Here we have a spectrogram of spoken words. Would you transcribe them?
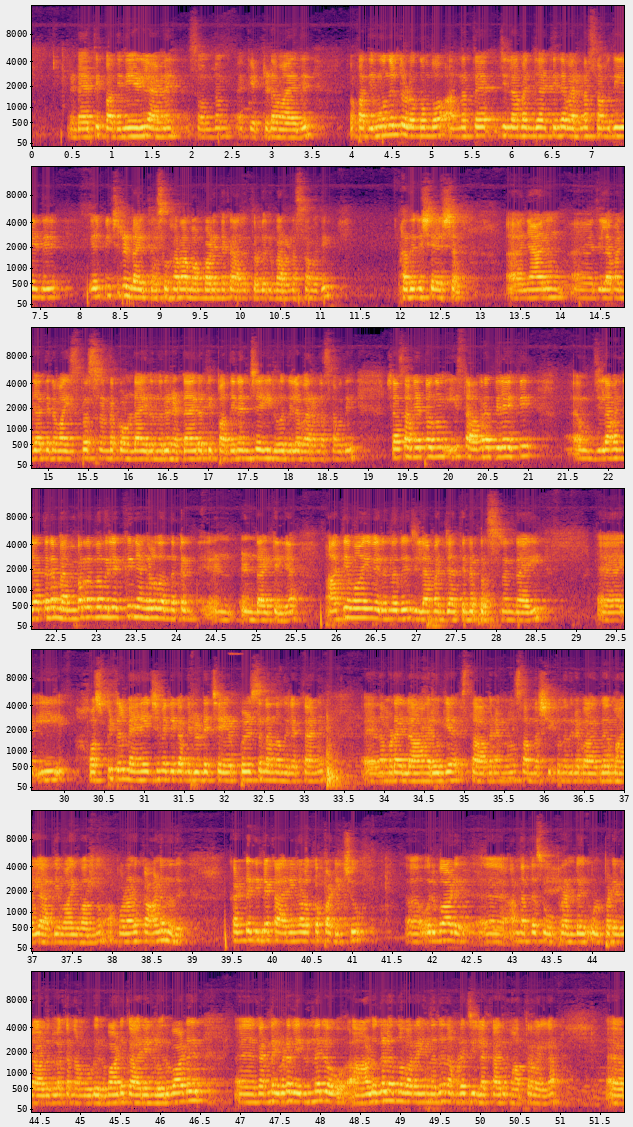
രണ്ടായിരത്തി പതിനേഴിലാണ് സ്വന്തം കെട്ടിടമായത്. അപ്പൊ പതിമൂന്നിൽ തുടങ്ങുമ്പോൾ അന്നത്തെ ജില്ലാ പഞ്ചായത്തിന്റെ ഭരണസമിതിയെ ഇത് ഏൽപ്പിച്ചിട്ടുണ്ടായിരുന്നു. സുഹറ മമ്പാടിന്റെ കാലത്തുള്ള ഒരു ഭരണസമിതി. അതിനുശേഷം ഞാനും ജില്ലാ പഞ്ചായത്തിന്റെ വൈസ് പ്രസിഡന്റ് ഒക്കെ ഉണ്ടായിരുന്ന ഒരു രണ്ടായിരത്തി പതിനഞ്ച് ഇരുപതിലെ ഭരണസമിതി. പക്ഷെ ആ സമയത്തൊന്നും ഈ സ്ഥാപനത്തിലേക്ക് ജില്ലാ പഞ്ചായത്തിന്റെ മെമ്പർ എന്ന നിലയ്ക്ക് ഞങ്ങൾ വന്നിട്ട് ഉണ്ടായിട്ടില്ല ആദ്യമായി വരുന്നത് ജില്ലാ പഞ്ചായത്തിന്റെ പ്രസിഡന്റായി ഈ ഹോസ്പിറ്റൽ മാനേജ്മെന്റ് കമ്മിറ്റിയുടെ ചെയർപേഴ്സൺ എന്ന നിലക്കാണ് നമ്മുടെ എല്ലാ ആരോഗ്യ സ്ഥാപനങ്ങളും സന്ദർശിക്കുന്നതിന്റെ ഭാഗമായി ആദ്യമായി വന്നു. അപ്പോഴാണ് കാണുന്നത്. കണ്ട് ഇതിന്റെ കാര്യങ്ങളൊക്കെ പഠിച്ചു. ഒരുപാട് അന്നത്തെ സൂപ്രണ്ട് ഉൾപ്പെടെയുള്ള ആളുകളൊക്കെ നമ്മളോട് ഒരുപാട് കാര്യങ്ങൾ ഒരുപാട് കാരണം ഇവിടെ വരുന്ന ആളുകൾ എന്ന് പറയുന്നത് നമ്മുടെ ജില്ലക്കാർ മാത്രമല്ല.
